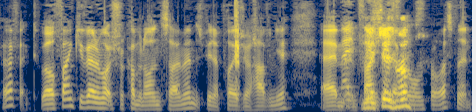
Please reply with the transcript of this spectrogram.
Perfect. Well, thank you very much for coming on, Simon. It's been a pleasure having you. Um, and thank you everyone for listening.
